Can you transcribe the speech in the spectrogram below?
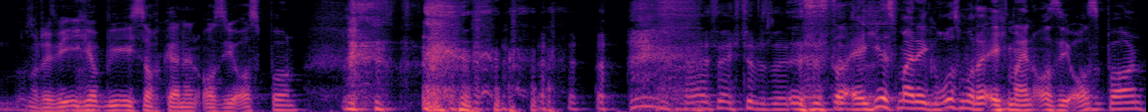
was Oder wie ich wie ich es auch gerne in Ozzy Osbourne. Ja, ist echt ein bisschen. Es ist doch, ey, hier ist meine Großmutter, ich meine Ozzy Osbourne.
